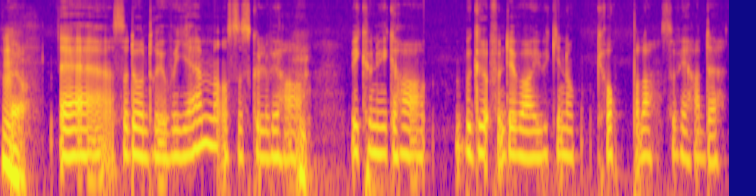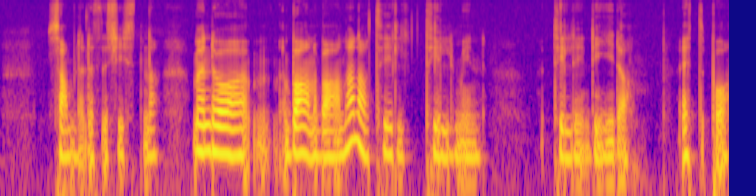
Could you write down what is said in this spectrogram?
Mm. Ja. Eh, så da dro vi hjem, og så skulle vi ha Vi kunne ikke ha For det var jo ikke noen kropper, da, så vi hadde samlet disse kistene. Men da barnebarna da, til, til min Til de, da, etterpå,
